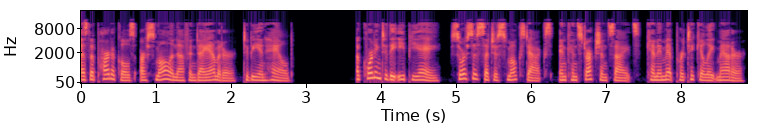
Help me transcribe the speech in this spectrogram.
as the particles are small enough in diameter to be inhaled. According to the EPA, sources such as smokestacks and construction sites can emit particulate matter.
